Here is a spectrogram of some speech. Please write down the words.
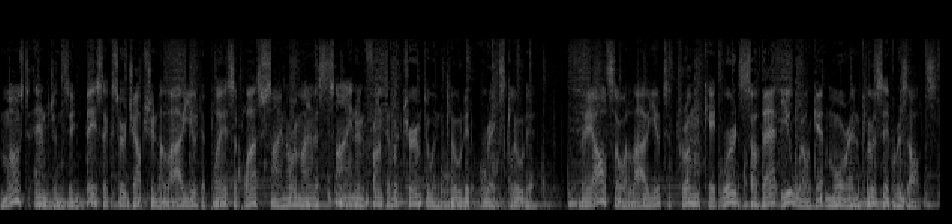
Most engines in basic search option allow you to place a plus sign or minus sign in front of a term to include it or exclude it. They also allow you to truncate words so that you will get more inclusive results.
